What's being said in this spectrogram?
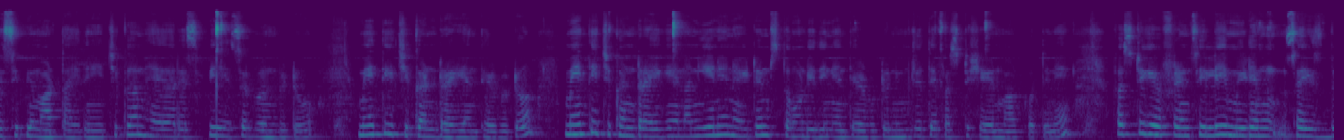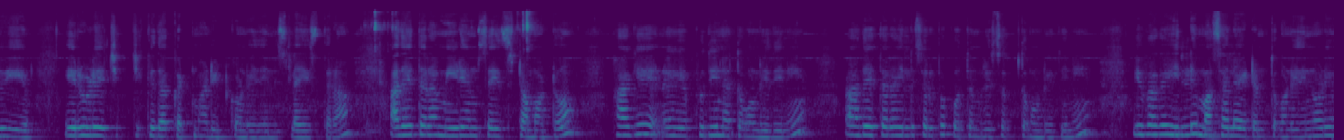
ರೆಸಿಪಿ ಮಾಡ್ತಾ ಇದ್ದೀನಿ. ಚಿಕನ್ ಹೆ ರೆಸಿಪಿ ಹೆಸರು ಬಂದುಬಿಟ್ಟು ಮೇಥಿ ಚಿಕನ್ ಡ್ರೈ ಅಂತ ಹೇಳ್ಬಿಟ್ಟು. ಮೇಥಿ ಚಿಕನ್ ಡ್ರೈಗೆ ನಾನು ಏನೇನು ಐಟಮ್ಸ್ ತೊಗೊಂಡಿದ್ದೀನಿ ಅಂತ ಹೇಳ್ಬಿಟ್ಟು ನಿಮ್ಮ ಜೊತೆ ಫಸ್ಟ್ ಶೇರ್ ಮಾಡ್ಕೋತೀನಿ. ಫಸ್ಟಿಗೆ ಫ್ರೆಂಡ್ಸ್ ಇಲ್ಲಿ ಮೀಡಿಯಮ್ ಸೈಜ್ದು ಈರುಳ್ಳಿ ಚಿಕ್ಕ ಚಿಕ್ಕದಾಗಿ ಕಟ್ ಮಾಡಿ ಇಟ್ಕೊಂಡಿದ್ದೀನಿ ಸ್ಲೈಸ್ ಥರ ಅದೇ ಥರ ಮೀಡಿಯಮ್ ಸೈಜ್ ಟೊಮೊಟೊ. ಹಾಗೆ ಪುದೀನ ತೊಗೊಂಡಿದ್ದೀನಿ. ಅದೇ ಥರ ಇಲ್ಲಿ ಸ್ವಲ್ಪ ಕೊತ್ತಂಬರಿ ಸೊಪ್ಪು ತೊಗೊಂಡಿದ್ದೀನಿ. ಇವಾಗ ಇಲ್ಲಿ ಮಸಾಲೆ ಐಟಮ್ ತೊಗೊಂಡಿದ್ದೀನಿ. ನೋಡಿ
